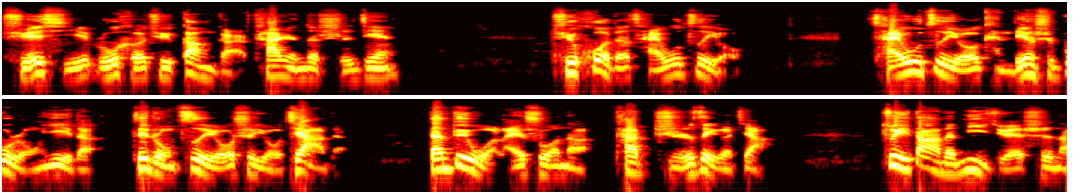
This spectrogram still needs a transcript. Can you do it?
学习如何去杠杆他人的时间，去获得财务自由。财务自由肯定是不容易的，这种自由是有价的，但对我来说呢，它值这个价。最大的秘诀是呢，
